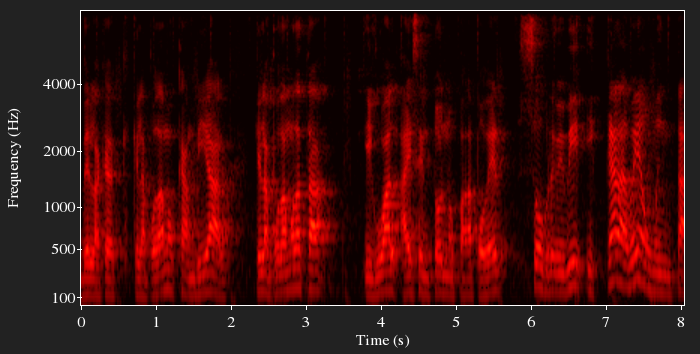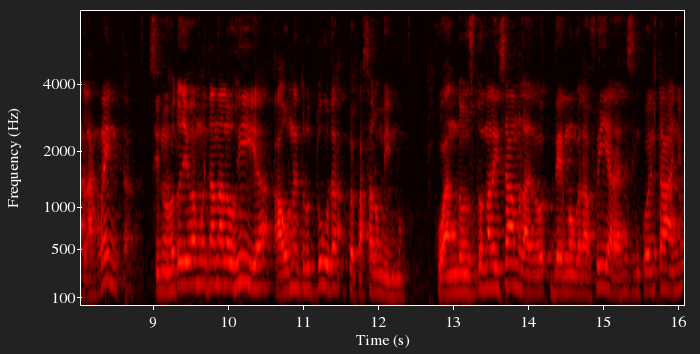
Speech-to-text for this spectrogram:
de la que, la podamos cambiar, que la podamos adaptar igual a ese entorno para poder sobrevivir y cada vez aumentar la renta. Si nosotros llevamos esta analogía a una estructura, pues pasa lo mismo. Cuando nosotros analizamos la demografía de hace 50 años,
